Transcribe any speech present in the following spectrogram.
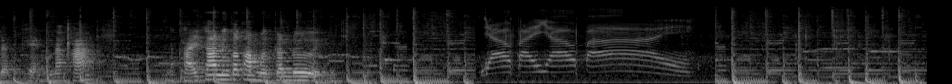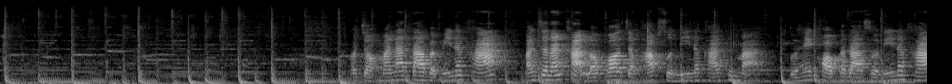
แบบแข็งนะคะนะคะอีกข้างนึงก็ทำเหมือนกันเลย มาหน้าตาแบบนี้นะคะ หลังจากนั้นค่ะเราก็จะพับส่วนนี้นะคะขึ้นมา โดยให้ขอบกระดาษส่วนนี้นะคะ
